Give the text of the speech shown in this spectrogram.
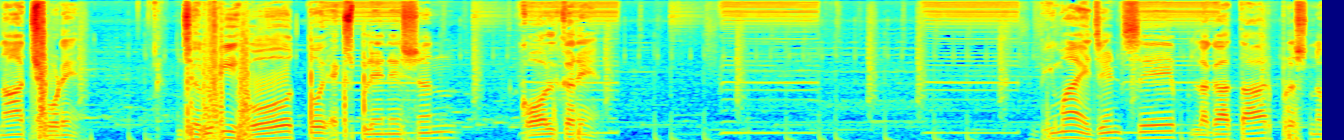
ना छोड़ें। ज़रूरी हो तो एक्सप्लेनेशन कॉल करें। बीमा एजेंट से लगातार प्रश्न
